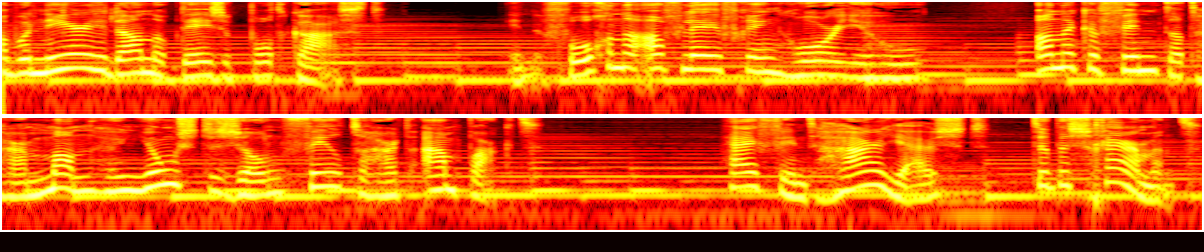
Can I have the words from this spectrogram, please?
Abonneer je dan op deze podcast. In de volgende aflevering hoor je hoe Anneke vindt dat haar man hun jongste zoon veel te hard aanpakt. Hij vindt haar juist te beschermend.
